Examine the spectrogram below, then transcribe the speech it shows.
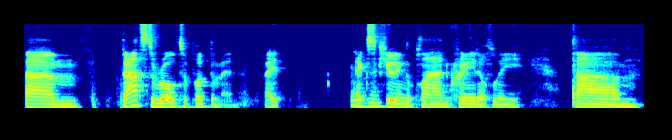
um, that's the role to put them in, right? Mm-hmm. Executing the plan creatively, um,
